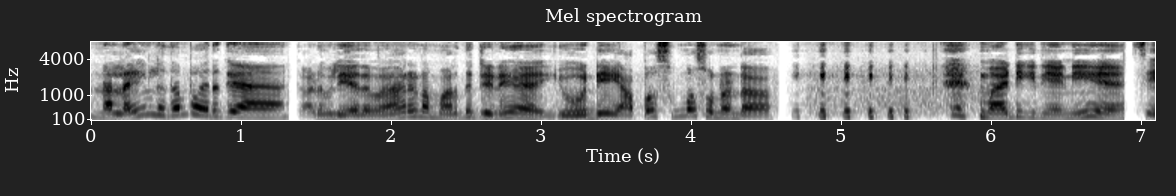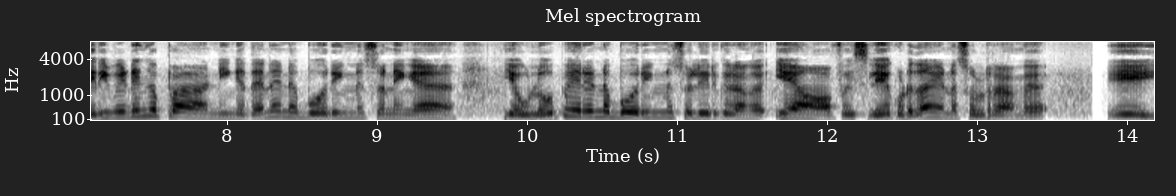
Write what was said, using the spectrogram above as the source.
நான் லைன்ல தான்ப்பா இருக்கேன். கடவுளே அதை வேற நான் மறந்துட்டேனே. ஐயோ டேய் அப்பா சும்மா சொன்னேன்டா. மாட்டிக்கிட்டியா நீ? சரி விடுங்கப்பா. நீங்க தானே என்ன போரிங்னு சொன்னீங்க? எவ்வளோ பேர் என்ன போரிங்னு சொல்லியிருக்கிறாங்க? ஏன் ஆஃபீஸ்லயே கூட தான் என்ன சொல்றாங்க? ஏய்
